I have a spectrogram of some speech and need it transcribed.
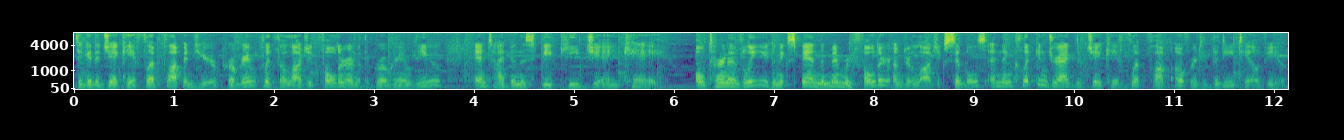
To get a JK flip-flop into your program, click the logic folder under the program view and type in the speed key JK. Alternatively, you can expand the memory folder under logic symbols and then click and drag the JK flip-flop over to the detail view.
